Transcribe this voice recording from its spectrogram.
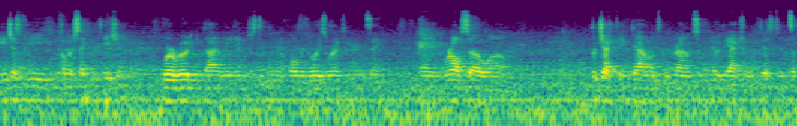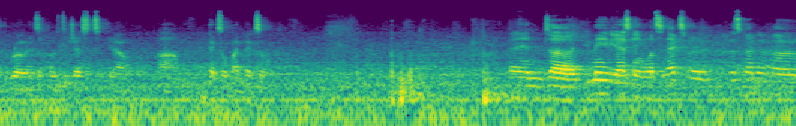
HSV color segmentation. We're eroding and dilating just to clean up all the noise we're experiencing. And we're also um, projecting down onto the ground so we know the actual distance of the road as opposed to just, you know, um, pixel by pixel. And uh, you may be asking what's next for this kind of uh,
